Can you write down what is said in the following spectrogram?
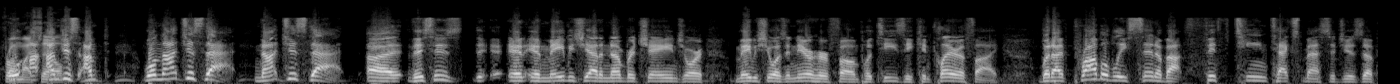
from well, myself. I, am just I'm well, not just that, not just that. Uh, this is and, and maybe she had a number change or maybe she wasn't near her phone. Potisi can clarify but I've probably sent about 15 text messages of,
